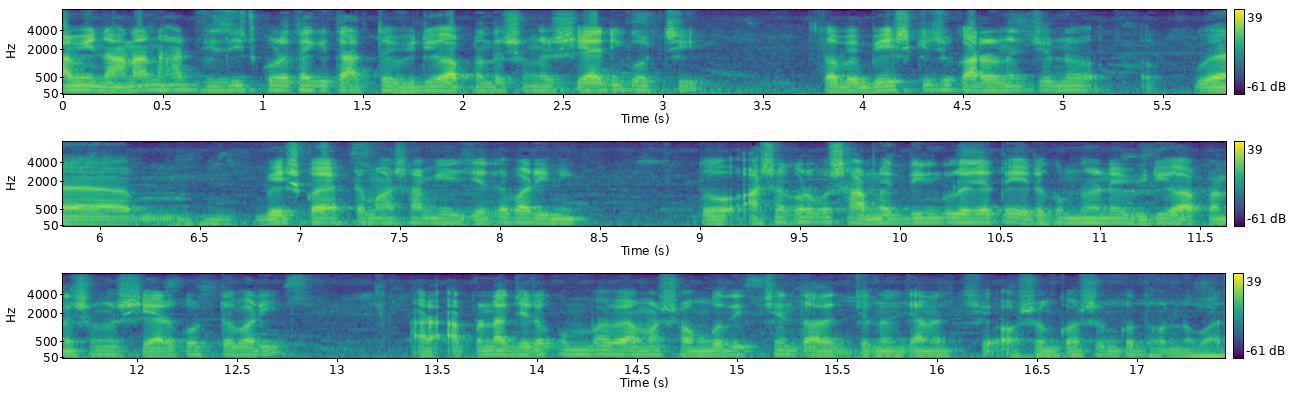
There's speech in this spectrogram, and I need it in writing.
আমি নানান হাট ভিজিট করে থাকি, তার তো ভিডিও আপনাদের সঙ্গে শেয়ারই করছি। তবে বেশ কিছু কারণের জন্য বেশ কয়েকটা মাস আমি যেতে পারিনি। তো আশা করব সামনের দিনগুলো যাতে এরকম ধরনের ভিডিও আপনাদের সঙ্গে শেয়ার করতে পারি। আর আপনারা যেরকমভাবে আমার সঙ্গ দিচ্ছেন, তাদের জন্য জানাচ্ছি অসংখ্য অসংখ্য ধন্যবাদ।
